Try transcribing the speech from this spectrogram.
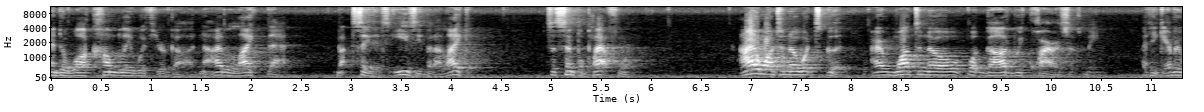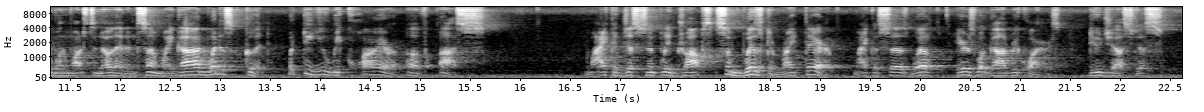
and to walk humbly with your God. Now, I like that. Not to say it's easy, but I like it. It's a simple platform. I want to know what's good. I want to know what God requires of me. I think everyone wants to know that in some way. God, what is good? What do you require of us? Micah just simply drops some wisdom right there. Micah says, well, here's what God requires do justice,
